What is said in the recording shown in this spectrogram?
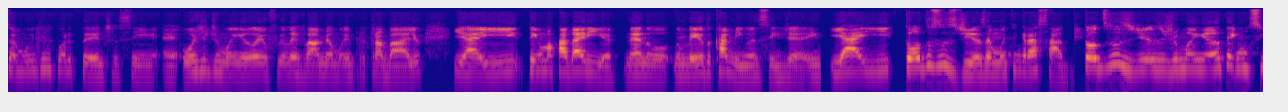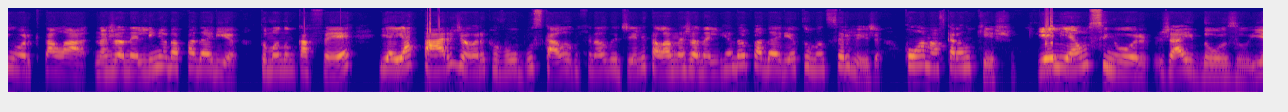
Isso é muito importante, assim. É, hoje de manhã eu fui levar minha mãe para o trabalho e aí tem uma padaria, né, no, no meio do caminho, assim. Já, e aí todos os dias é muito engraçado. Todos os dias de manhã tem um senhor que está lá na janelinha da padaria tomando um café E aí, à tarde, a hora que eu vou buscá-lo, no final do dia, ele tá lá na janelinha da padaria tomando cerveja, com a máscara no queixo. E ele é um senhor já idoso, e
